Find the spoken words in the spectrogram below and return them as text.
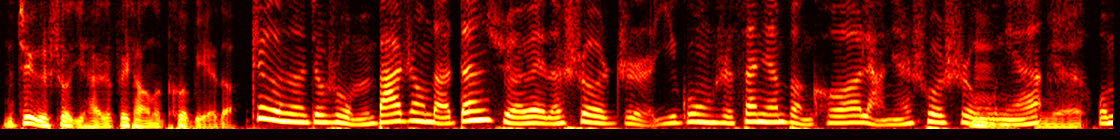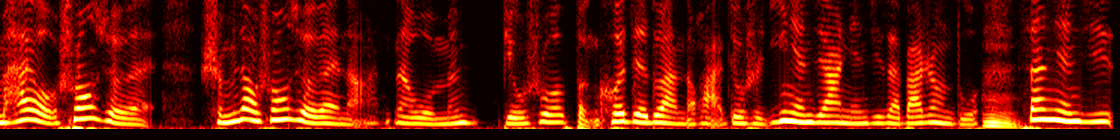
那这个设计还是非常的特别的。这个呢，就是我们八正的单学位的设置，一共是三年本科、两年硕士、嗯五年五。年，我们还有双学位。什么叫双学位呢？那我们比如说本科阶段的话，就是一年级、二年级在八正读，嗯三年级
